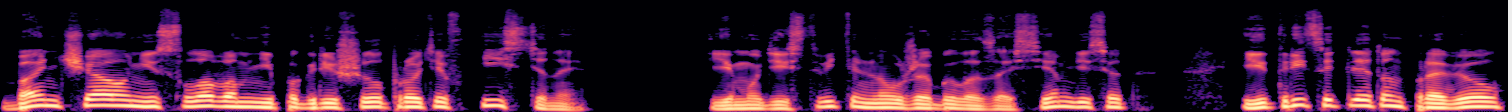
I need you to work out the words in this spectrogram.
Банчао ни словом не погрешил против истины. Ему действительно уже было за 70, и 30 лет он провел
